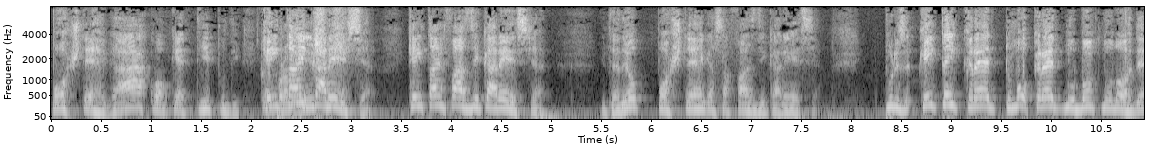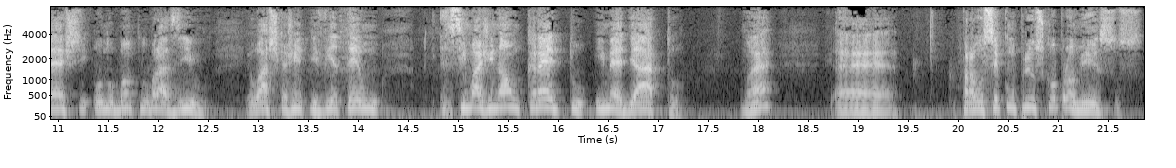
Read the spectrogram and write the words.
postergar qualquer tipo de. Quem está em carência, quem está em fase de carência, entendeu? Posterga essa fase de carência. Por exemplo, quem tem crédito, tomou crédito no Banco do Nordeste ou no Banco do Brasil, eu acho que a gente devia ter um. Se imaginar um crédito imediato, não é? é para você cumprir os compromissos.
